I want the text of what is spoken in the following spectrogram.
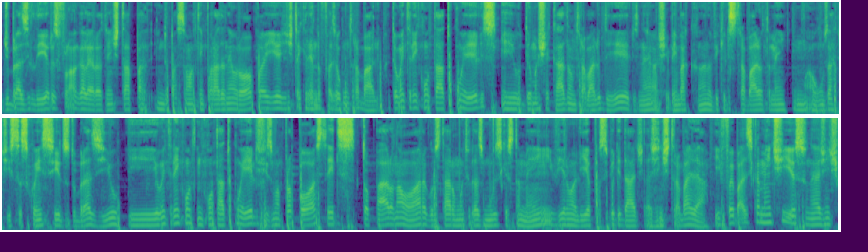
de brasileiros, falando, ah, galera, a gente tá indo passar uma temporada na Europa e a gente tá querendo fazer algum trabalho. Então eu entrei em contato com eles eu dei uma checada no trabalho deles, né? Eu achei bem bacana, vi que eles trabalham também com alguns artistas conhecidos do Brasil. E eu entrei em contato com eles, fiz uma proposta, eles toparam na hora, gostaram muito das músicas também e viram ali a possibilidade da gente trabalhar. E foi basicamente isso, né? A gente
